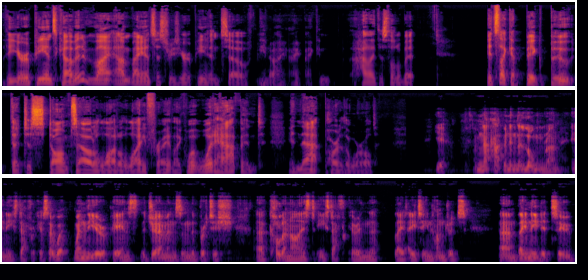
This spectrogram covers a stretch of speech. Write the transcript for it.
the europeans come and my my ancestry is european so you know I, I i can highlight this a little bit it's like a big boot that just stomps out a lot of life right like what what happened in that part of the world yeah, I mean that happened in the long run in East Africa. So when the Europeans, the Germans, and the British uh, colonized East Africa in the late 1800s, um, they needed to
